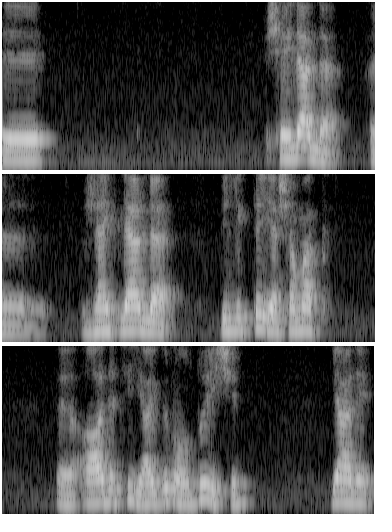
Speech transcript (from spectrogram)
e, şeylerle e, renklerle birlikte yaşamak e, adeti yaygın olduğu için yani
